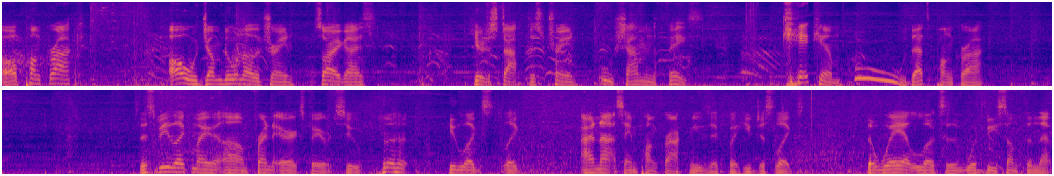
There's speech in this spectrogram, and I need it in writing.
Oh, punk rock. Oh, we jumped to another train. Sorry, guys. Here to stop this train. Ooh, shot him in the face. Kick him. Ooh, that's punk rock. This would be like my um, friend Eric's favorite suit. he likes like I'm not saying punk rock music, but he just likes the way it looks. It would be something that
